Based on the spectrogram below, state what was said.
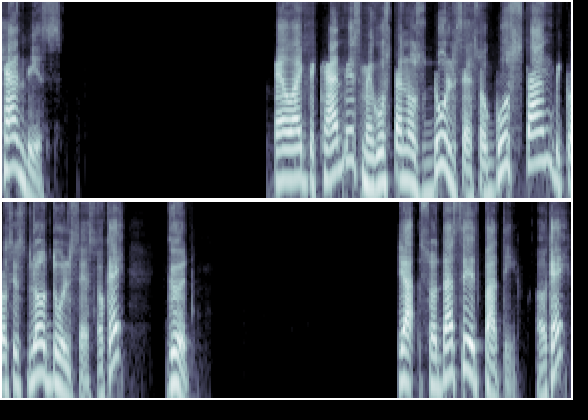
candies. I like the candies. Me gustan los dulces. So, gustan because it's los dulces. Okay? Good. Yeah, so that's it, Patty. Okay?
